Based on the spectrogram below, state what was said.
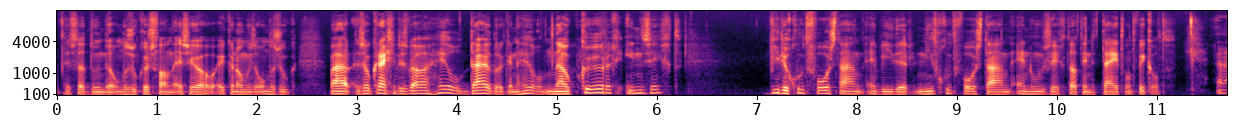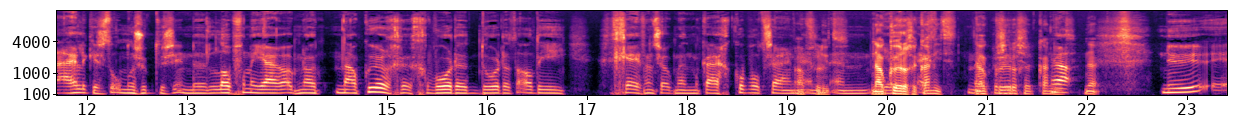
dus dat doen de onderzoekers van SEO, economisch onderzoek. Maar zo krijg je dus wel heel duidelijk en heel nauwkeurig inzicht wie er goed voor staan en wie er niet goed voor staan en hoe zich dat in de tijd ontwikkelt. En eigenlijk is het onderzoek dus in de loop van de jaren ook nauw, nauwkeuriger geworden doordat al die gegevens ook met elkaar gekoppeld zijn. Absoluut. En, en nauwkeuriger kan niet. Nauwkeuriger kan niet. Nee. Nu, eh,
